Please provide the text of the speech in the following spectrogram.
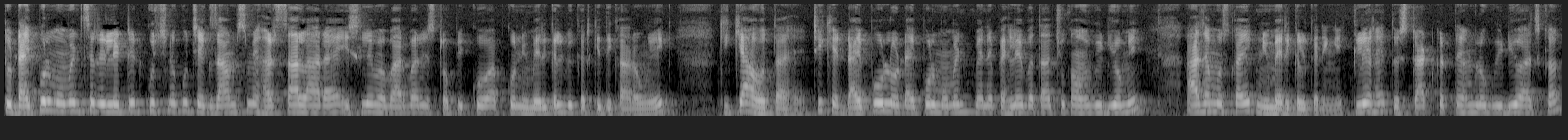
तो डाइपोल मोमेंट से रिलेटेड कुछ ना कुछ एग्ज़ाम्स में हर साल आ रहा है, इसलिए मैं बार बार इस टॉपिक को आपको न्यूमेरिकल भी करके दिखा रहा हूँ एक। कि क्या होता है, ठीक है? डाइपोल और डाइपोल मोमेंट मैंने पहले बता चुका हूँ वीडियो में। आज हम उसका एक न्यूमेरिकल करेंगे। क्लियर है? तो स्टार्ट करते हैं हम लोग वीडियो आज का।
